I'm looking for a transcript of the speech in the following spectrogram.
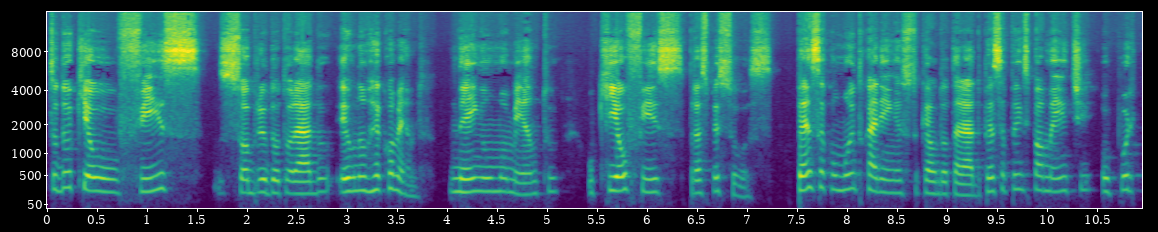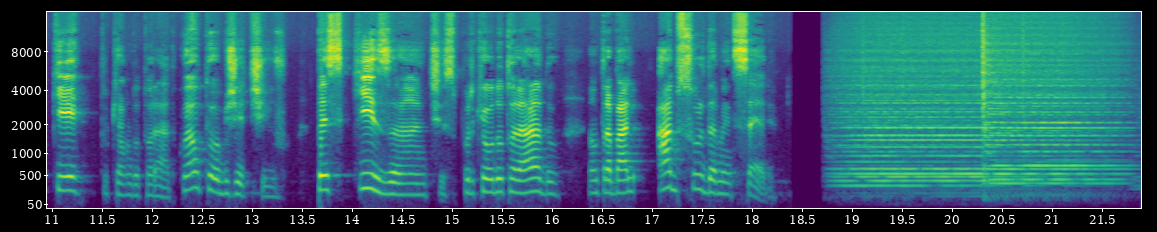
Tudo que eu fiz sobre o doutorado, eu não recomendo. Nenhum momento o que eu fiz para as pessoas. Pensa com muito carinho se tu quer um doutorado. Pensa principalmente o porquê tu quer um doutorado. Qual é o teu objetivo? Pesquisa antes, porque o doutorado é um trabalho absurdamente sério.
